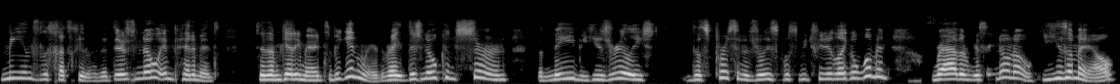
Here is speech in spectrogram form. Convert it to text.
means lechatchila, that there's no impediment to them getting married to begin with, right? There's no concern that maybe he's really, this person is really supposed to be treated like a woman. Rather, we say no, no, he's a male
